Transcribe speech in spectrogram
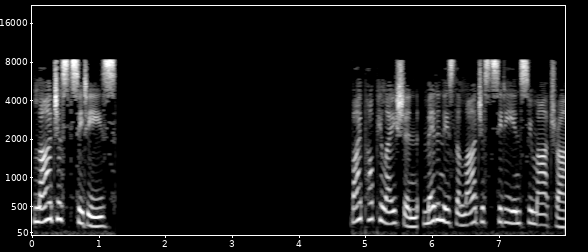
Largest cities. By population, Medan is the largest city in Sumatra.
